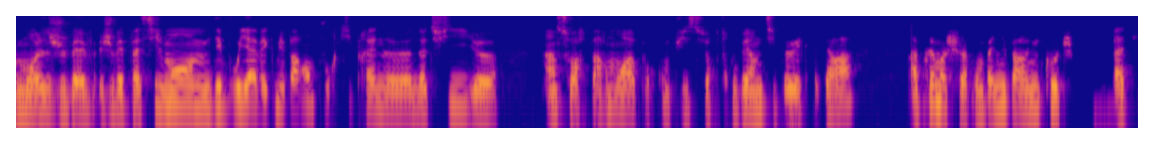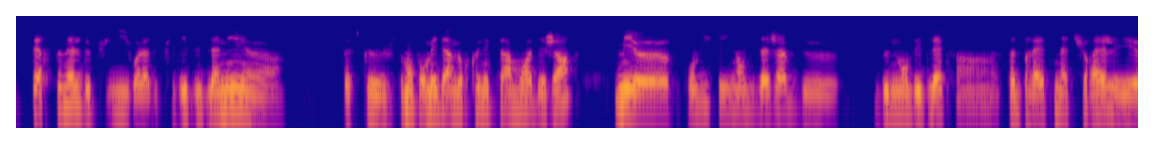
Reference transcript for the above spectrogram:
Moi, je vais, facilement me débrouiller avec mes parents pour qu'ils prennent euh, notre fille euh, un soir par mois pour qu'on puisse se retrouver un petit peu, etc. Après, moi, je suis accompagnée par une coach à titre personnel depuis, voilà, depuis le début de l'année, euh, parce que justement pour m'aider à me reconnecter à moi déjà. Mais pour lui, c'est inenvisageable de, de demander de l'aide. Enfin, ça devrait être naturel et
